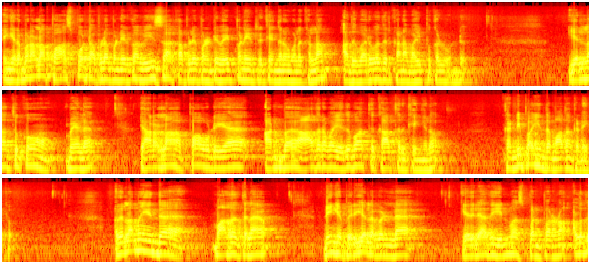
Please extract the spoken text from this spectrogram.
நீங்கள் ரொம்ப நாளாக பாஸ்போர்ட் அப்ளை பண்ணியிருக்கோம் விசாக்கு அப்ளை பண்ணிட்டு வெயிட் பண்ணிகிட்டு இருக்கேங்கிறவங்களுக்கெல்லாம் அது வருவதற்கான வாய்ப்புகள் உண்டு. எல்லாத்துக்கும் மேலே யாரெல்லாம் அப்பாவுடைய அன்பை ஆதரவை எதிர்பார்த்து காத்திருக்கீங்களோ கண்டிப்பாக இந்த மாதம் கிடைக்கும். அது இல்லாமல் இந்த மாதத்தில் நீங்கள் பெரிய லெவலில் எதுலையாவது இன்வெஸ்ட்மெண்ட் பண்ணணும் அல்லது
